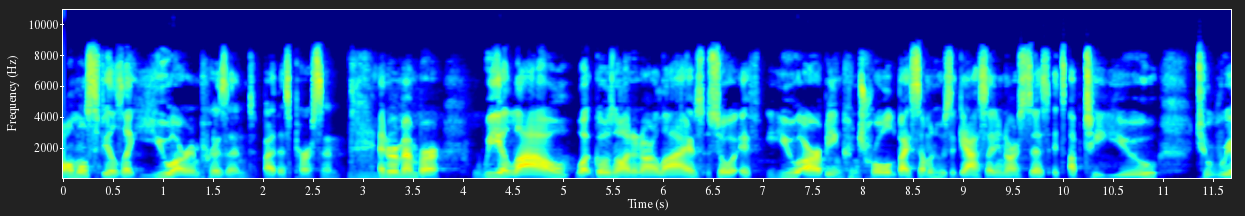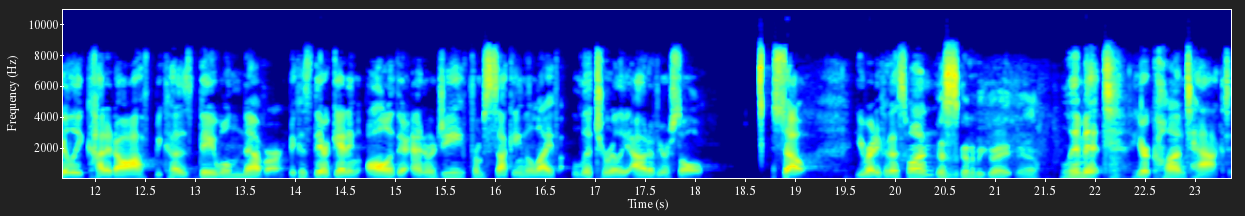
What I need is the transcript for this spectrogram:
almost feels like you are imprisoned by this person. Mm. And remember, we allow what goes on in our lives. So if you are being controlled by someone who's a gaslighting narcissist, it's up to you to really cut it off because they will never, because they're getting all of their energy from sucking the life literally out of your soul. So, you ready for this one? This is going to be great. Yeah. Limit your contact.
